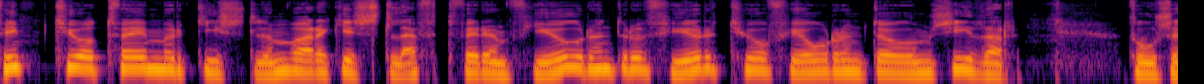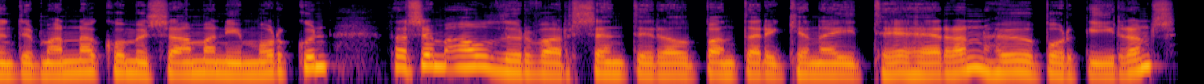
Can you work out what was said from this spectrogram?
52 gíslum var ekki sleft fyrir um 444 dögum síðar. Þúsundir manna komu saman í morgun þar sem áður var sendir að bandaríkjana í Teheran, höfuborg Írans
